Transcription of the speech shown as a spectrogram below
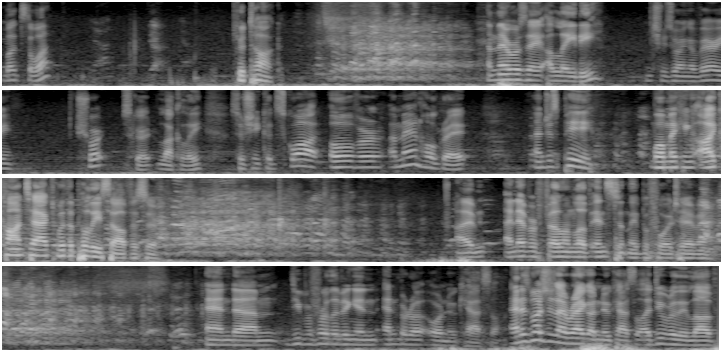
What's the what? Yeah. Good talk. and there was a, a lady, she was wearing a very short skirt, luckily, so she could squat over a manhole grate and just pee while making eye contact with a police officer. I've, I never fell in love instantly before, Jamie. And um, do you prefer living in Edinburgh or Newcastle? And as much as I rag on Newcastle, I do really love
